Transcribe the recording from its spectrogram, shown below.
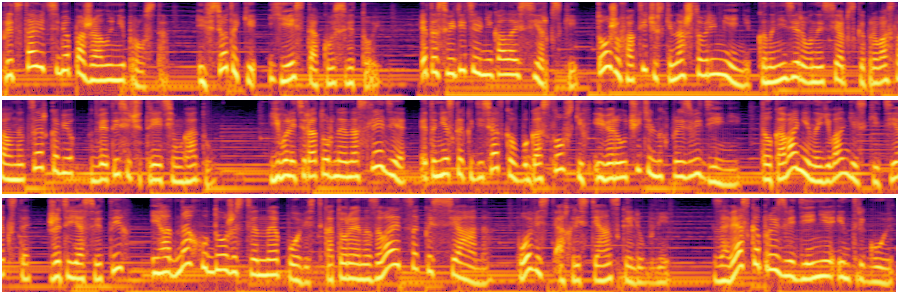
представить себе, пожалуй, непросто – и все-таки есть такой святой. Это святитель Николай Сербский, тоже фактически наш современник, канонизированный Сербской православной церковью в 2003 году. Его литературное наследие – это несколько десятков богословских и вероучительных произведений, толкование на евангельские тексты, жития святых и одна художественная повесть, которая называется «Кассиана» – повесть о христианской любви. Завязка произведения интригует.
